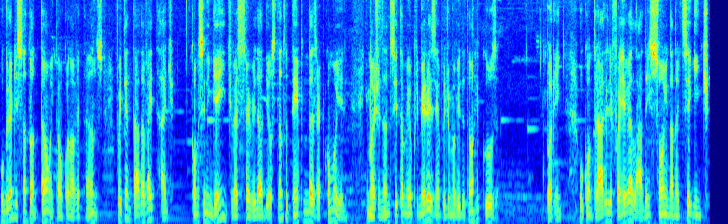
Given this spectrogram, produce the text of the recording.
O grande Santo Antão, então com 90 anos, foi tentado à vaidade, como se ninguém tivesse servido a Deus tanto tempo no deserto como ele, imaginando-se também o primeiro exemplo de uma vida tão reclusa, Porém, o contrário lhe foi revelado em sonho na noite seguinte.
